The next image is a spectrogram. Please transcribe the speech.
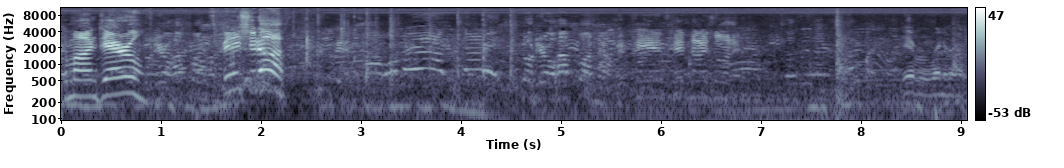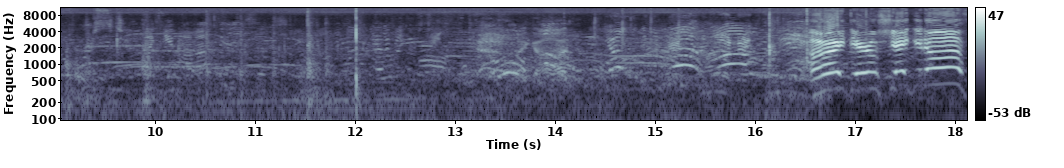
Come on, Daryl. Finish it off. Go, Daryl, have. Hands, head and eyes on it. They have a run around first. Oh my god. All right, Daryl, shake it off.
